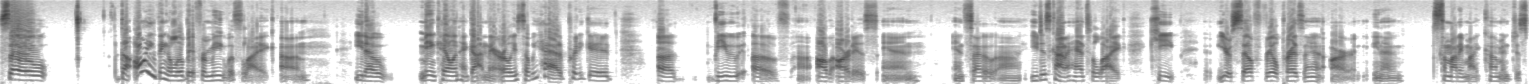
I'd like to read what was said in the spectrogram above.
So the only thing a little bit for me was like, um, you know, me and Kaylin had gotten there early, so we had a pretty good uh, view of uh, all the artists and and so uh, you just kind of had to like keep yourself real present or you know somebody might come and just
